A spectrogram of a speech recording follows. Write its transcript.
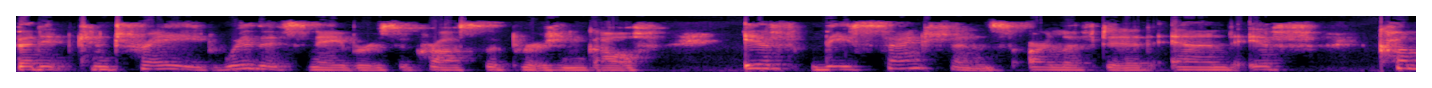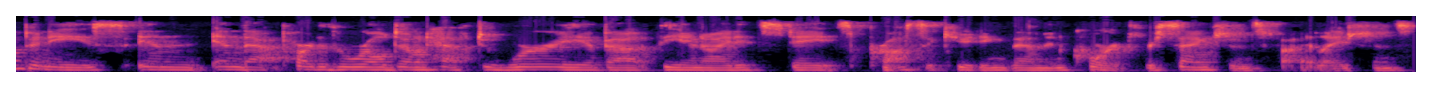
that it can trade with its neighbors across the Persian Gulf if these sanctions are lifted and if companies in, in that part of the world don't have to worry about the United States prosecuting them in court for sanctions violations.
